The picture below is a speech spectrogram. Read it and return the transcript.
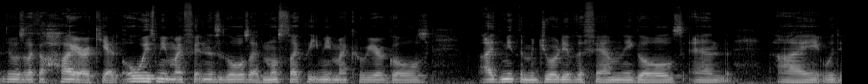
there was like a hierarchy. I'd always meet my fitness goals. I'd most likely meet my career goals. I'd meet the majority of the family goals, and I would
